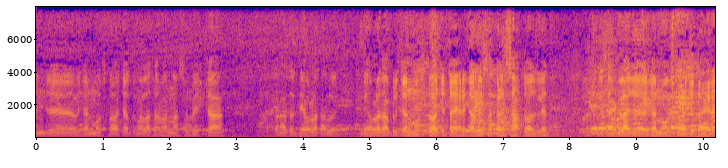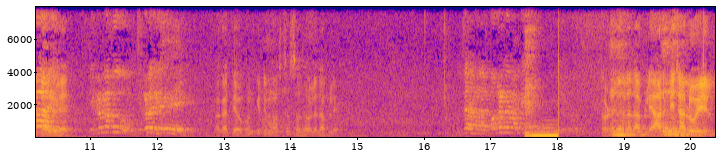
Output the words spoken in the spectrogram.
म्हणजे जन्मोत्सवाच्या तुम्हाला सर्वांना शुभेच्छा. आपण आता देवळात आलो आहे देवळात आपल्या जन्मोत्सवाची तयारी चालू आहे. सकाळी सात वाजल्यात या साईडला जन्मोत्सवाची तयारी चालू आहे. बघा देव पण किती मस्त सजवलेत आपले. थोड्या वेळात आपली आरती चालू होईल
